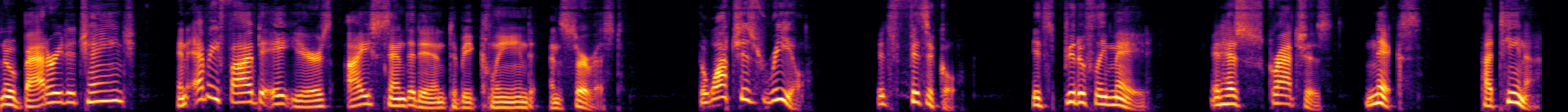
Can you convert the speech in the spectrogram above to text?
no battery to change and every five to eight years, I send it in to be cleaned and serviced. The watch is real. It's physical. It's beautifully made. It has scratches, nicks, patina.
